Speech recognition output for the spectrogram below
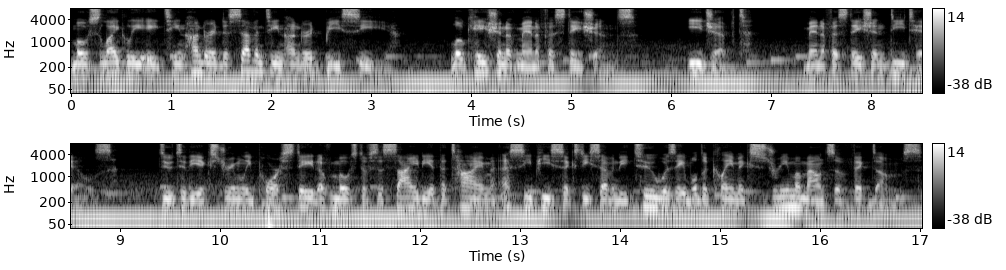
most likely 1800 to 1700 BC. Location of manifestations Egypt. Manifestation details Due to the extremely poor state of most of society at the time, SCP-6072 was able to claim extreme amounts of victims,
